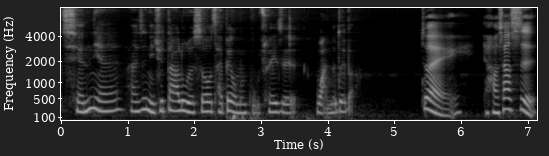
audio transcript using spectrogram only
前年、嗯、还是你去大陆的时候才被我们鼓吹着玩的，对吧？对，好像是。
